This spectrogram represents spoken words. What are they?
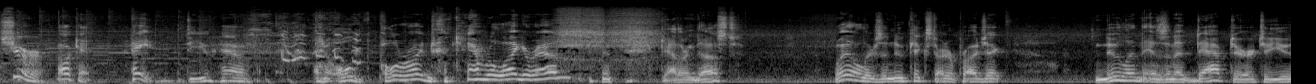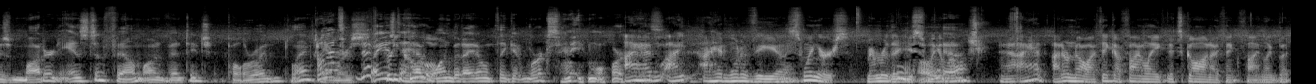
sure. Okay. Hey, do you have an old Polaroid camera lying around? Gathering dust? Well, there's a new Kickstarter project. Newland is an adapter to use modern instant film on vintage Polaroid land Oh, that's- cameras. that's I used to pretty have one, but I don't think it works anymore. I had I, I had one of the uh, swingers. Remember that you Oh, swing them? yeah. up? I had. I don't know. I think I finally. It's gone. I think finally. But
